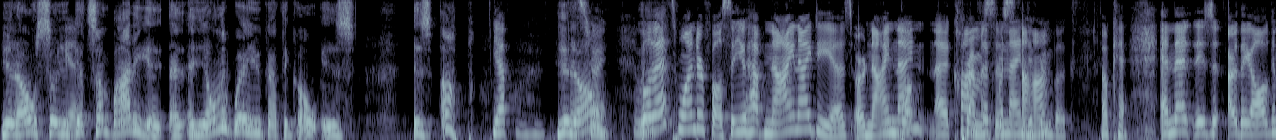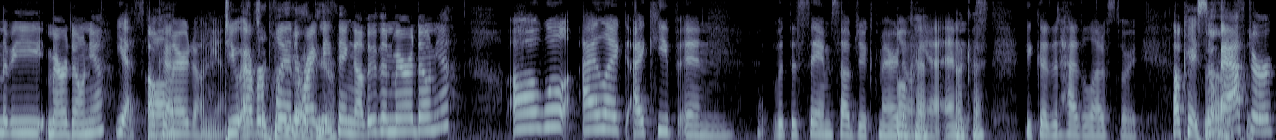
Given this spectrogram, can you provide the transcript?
You know, so you Yeah. get somebody, and, and the only way you got to go is is up. Yep. You that's know? right. Well, that's wonderful. So you have nine ideas or nine, Nine, uh, concept premises. for 9 Uh-huh. different books. Okay. And then is it, are they all going to be Maradonia? Yes, all Maradonia. Do you That's ever plan to write idea. anything other than Maradonia? Oh well, I like I keep in with the same subject, Maradonia, Okay, and okay. because it has a lot of story. Okay, so Yeah. after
